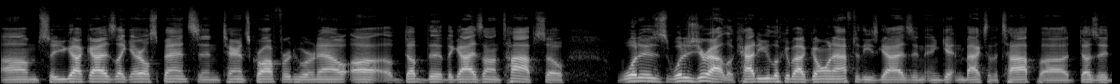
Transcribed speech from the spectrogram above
Um, so you got guys like Errol Spence and Terrence Crawford who are now uh, dubbed the the guys on top. So what is what is your outlook? How do you look about going after these guys and, and getting back to the top? Uh, does it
